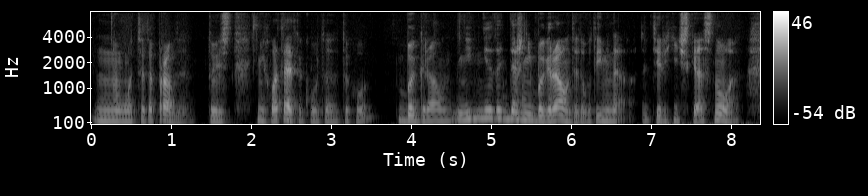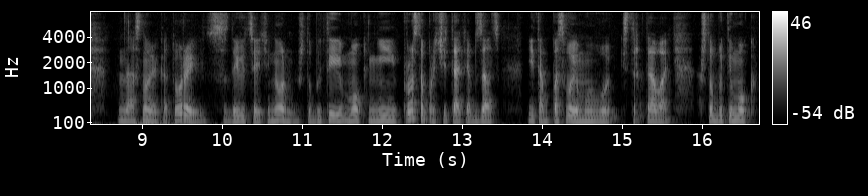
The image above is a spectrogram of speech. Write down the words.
Ну вот это правда. То есть не хватает какого-то такого бэкграунд, не, не, это даже не бэкграунд, это вот именно теоретическая основа, на основе которой создаются эти нормы, чтобы ты мог не просто прочитать абзац и там по-своему его истрактовать, а чтобы ты мог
